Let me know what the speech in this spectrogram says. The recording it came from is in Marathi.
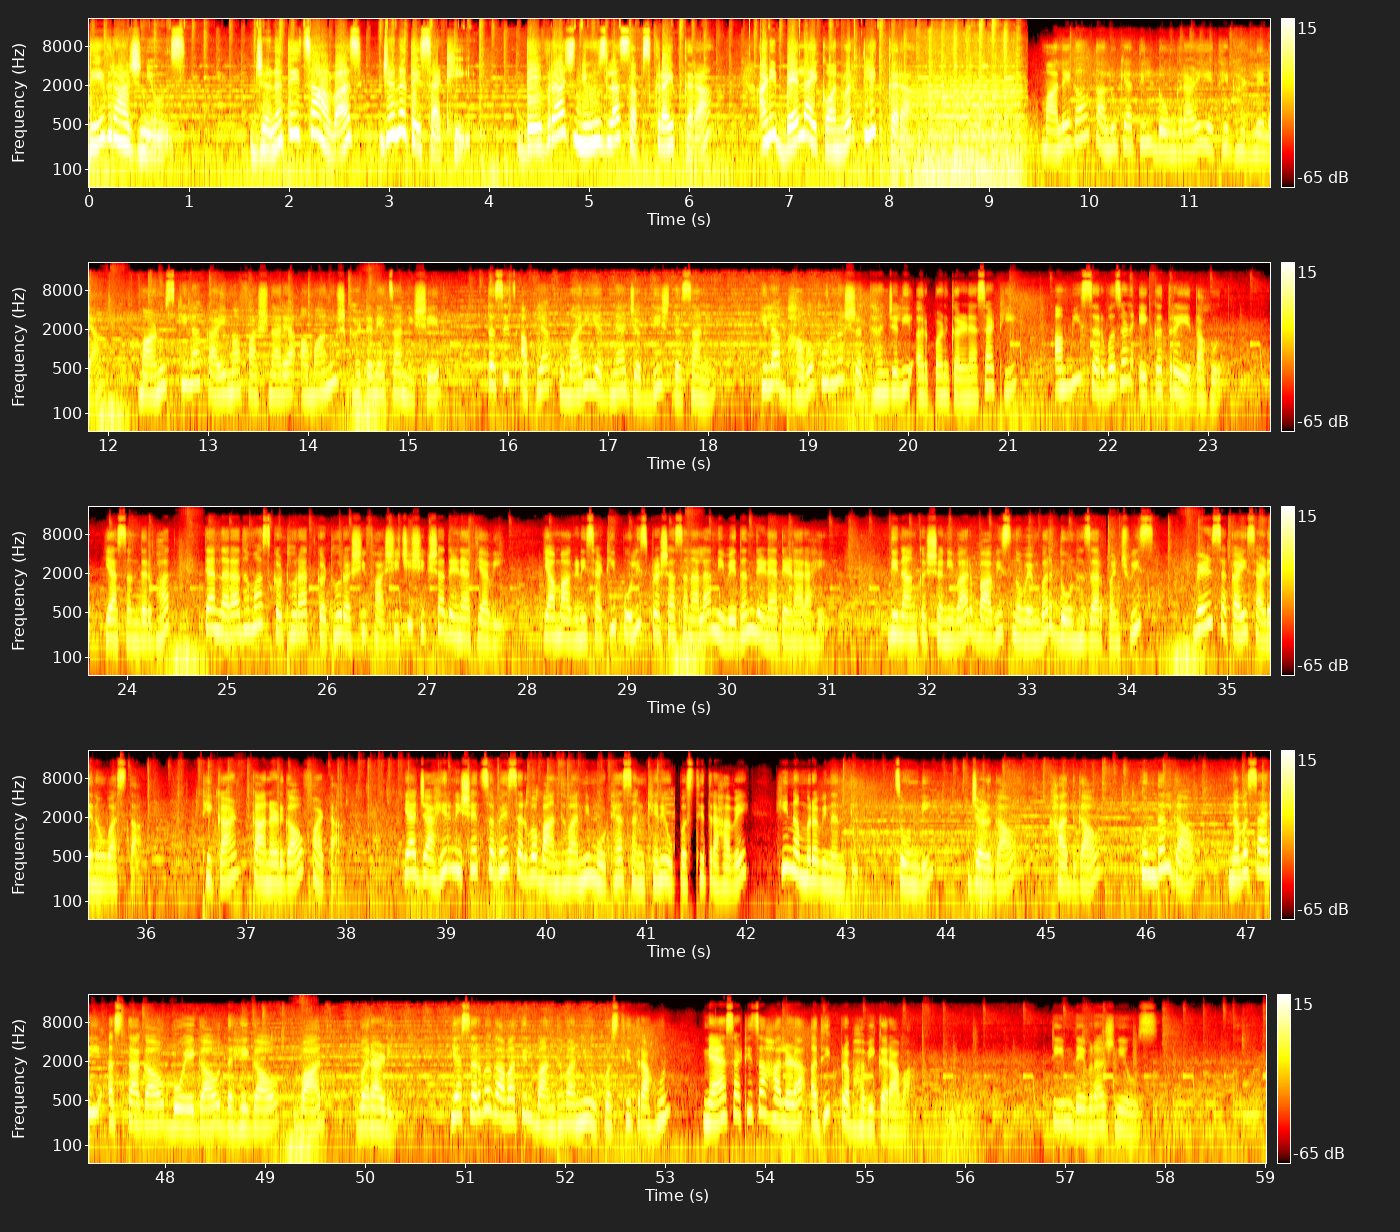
देवराज न्यूज. जनतेचा आवाज जनतेसाठी. देवराज न्यूजला सबस्क्राईब करा आणि बेल आयकॉनवर क्लिक करा. मालेगाव तालुक्यातील डोंगराळी येथे घडलेल्या माणुसकीला काळीमा फासणाऱ्या अमानुष घटनेचा निषेध तसेच आपल्या कुमारी यज्ञा जगदीश दसाने हिला भावपूर्ण श्रद्धांजली अर्पण करण्यासाठी आम्ही सर्वजण एकत्र येत आहोत. या संदर्भात त्या नराधमास कठोरात कठोर अशी फाशीची शिक्षा देण्यात यावी. या मागणीसाठी पोलीस प्रशासनाला निवेदन देण्यात येणार आहे. दिनांक शनिवार बावीस नोव्हेंबर दोन हजार पंचवीस वेळ सकाळी साडेनऊ वाजता. ठिकाण कानडगाव फाटा. या जाहीर निषेध सभेत सर्व बांधवांनी मोठ्या संख्येने उपस्थित राहावे ही नम्र विनंती. चोंडी जळगाव खादगाव कुंदलगाव नवसारी अस्तागाव बोयेगाव दहेगाव वाद वराडी या सर्व गावातील बांधवांनी उपस्थित राहून न्यायासाठीचा हा लढा अधिक प्रभावी करावा. Team Devraj news.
